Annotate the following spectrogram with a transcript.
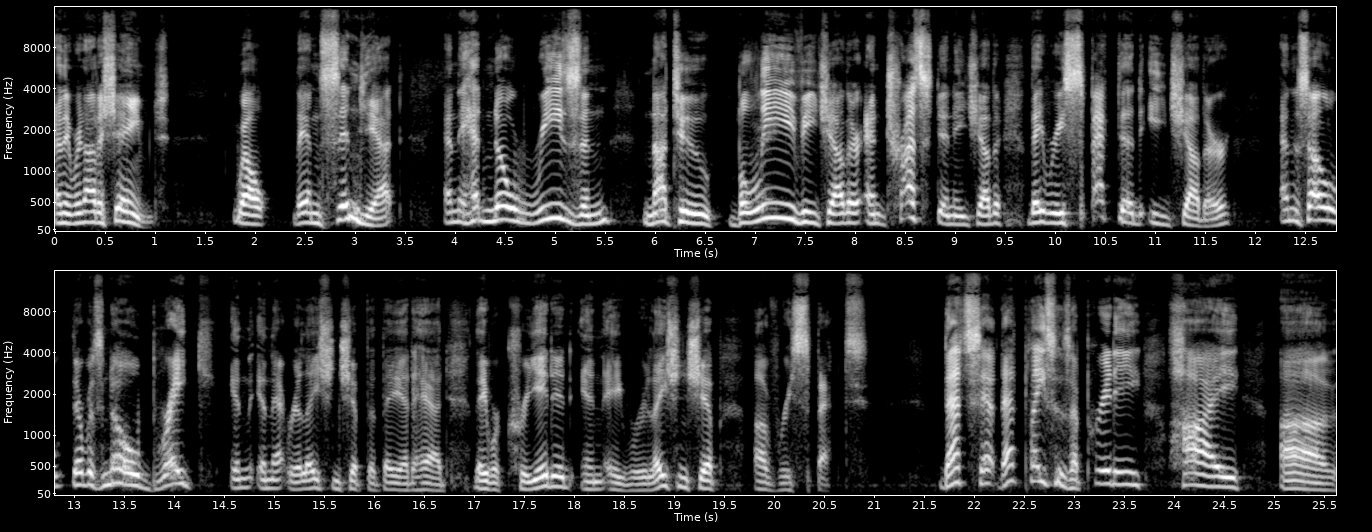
and they were not ashamed. Well, they hadn't sinned yet, and they had no reason not to believe each other and trust in each other. They respected each other, and so there was no break in, in that relationship that they had had. They were created in a relationship of respect. That's. That places a pretty high uh,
